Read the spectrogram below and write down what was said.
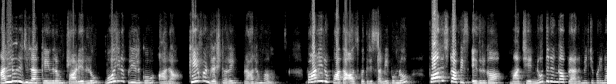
అల్లూరి జిల్లా కేంద్రం పాడేరులో భోజన ప్రియులకు ఆరా. కేఫ్ అండ్ రెస్టారెంట్ ప్రారంభం. పాడేరు పాత ఆసుపత్రి సమీపంలో ఫారెస్ట్ ఆఫీస్ ఎదురుగా మార్చే నూతనంగా ప్రారంభించబడిన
